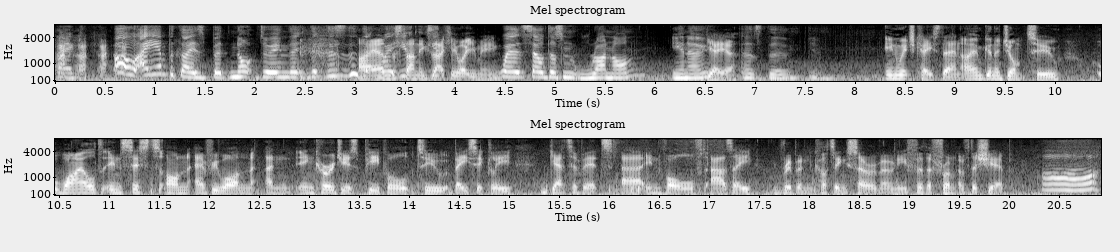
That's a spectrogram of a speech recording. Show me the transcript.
like, oh, I empathize, but not doing the. the this is the. I understand you- exactly what you mean. Where Cel doesn't run on, you know. Yeah, yeah. That's the. Yeah. In which case, then, I am going to jump to Wilde insists on everyone and encourages people to basically get a bit uh, involved as a ribbon cutting ceremony for the front of the ship. Aww.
